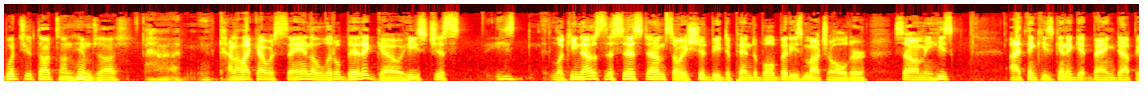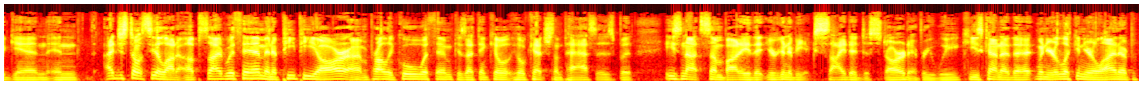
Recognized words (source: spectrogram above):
What's your thoughts on him, Josh? kind of like I was saying a little bit ago, he's just he's look, he knows the system, so he should be dependable, but he's much older. So I mean, he's I think he's going to get banged up again, and I just don't see a lot of upside with him. In a PPR, I'm probably cool with him because I think he'll he'll catch some passes, but he's not somebody that you're going to be excited to start every week. He's kind of that when you're looking your lineup.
